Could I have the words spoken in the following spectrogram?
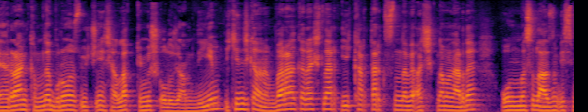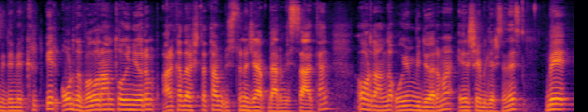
E, rankımda bronz 3 inşallah gümüş olacağım diyeyim. İkinci kanalım var arkadaşlar. İlk kartlar kısmında ve açıklamalarda olması lazım. İsmi Demir41. Orada Valorant oynuyorum. Arkadaş da tam üstüne cevap vermiş zaten. Oradan da oyun videolarıma erişebilirsiniz. Ve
